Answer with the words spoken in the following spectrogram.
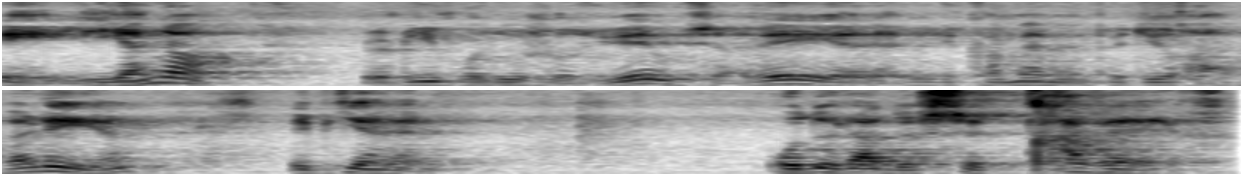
Et il y en a. Le livre de Josué, vous savez, il est quand même un peu dur à avaler. Hein. Eh bien, au-delà de ce travers,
